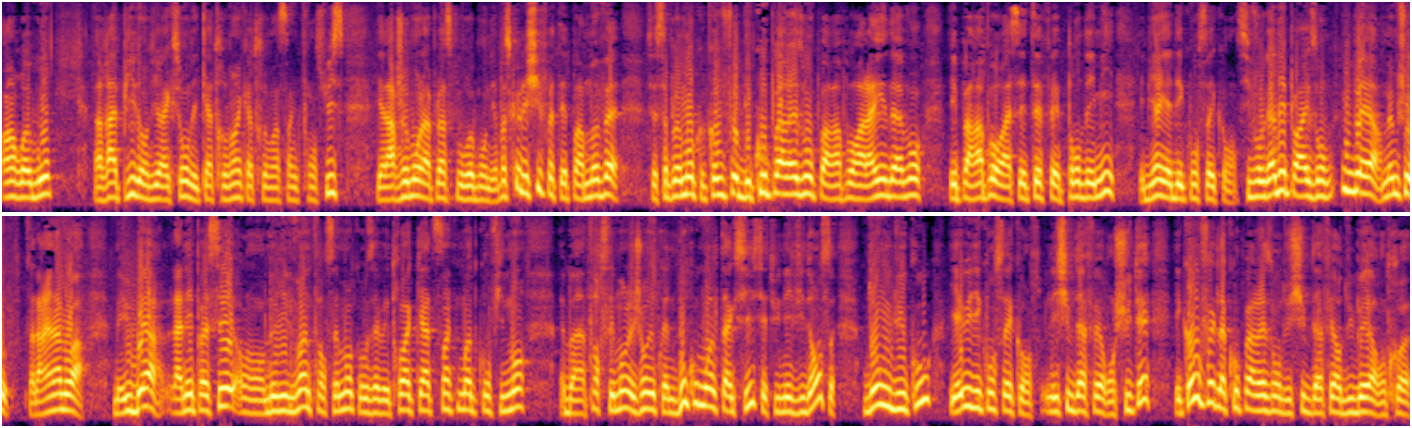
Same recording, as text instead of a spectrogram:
un rebond rapide en direction des 80-85 francs suisses. Il y a largement la place pour rebondir. Parce que les chiffres n'étaient pas mauvais. C'est simplement que quand vous faites des comparaisons par rapport à l'année d'avant et par rapport à cet effet pandémie, eh bien, il y a des conséquences. Si vous regardez par exemple Uber, même chose, ça n'a rien à voir. Mais Uber, l'année passée, en 2020, forcément, quand vous avez 3, 4, 5 mois de confinement, eh ben, forcément, les gens ils prennent beaucoup moins le taxi, c'est une évidence. Donc, du coup, il y a eu des conséquences. Les chiffres d'affaires ont chuté. Et quand vous faites la comparaison du chiffre d'affaires d'Uber entre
